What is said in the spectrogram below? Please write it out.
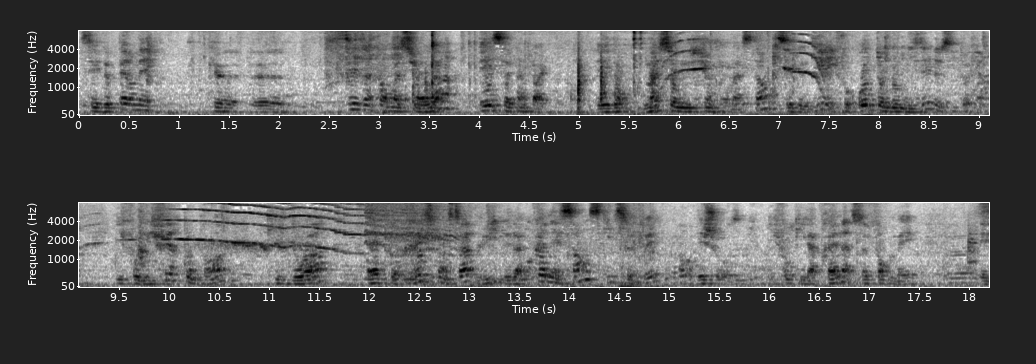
c'est de permettre que euh, ces informations-là aient cet impact. Et donc ma solution pour l'instant, c'est de dire qu'il faut autonomiser le citoyen il faut lui faire comprendre qu'il doit être responsable, lui, de la connaissance qu'il se fait des choses. Il faut qu'il apprenne à se former. Et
